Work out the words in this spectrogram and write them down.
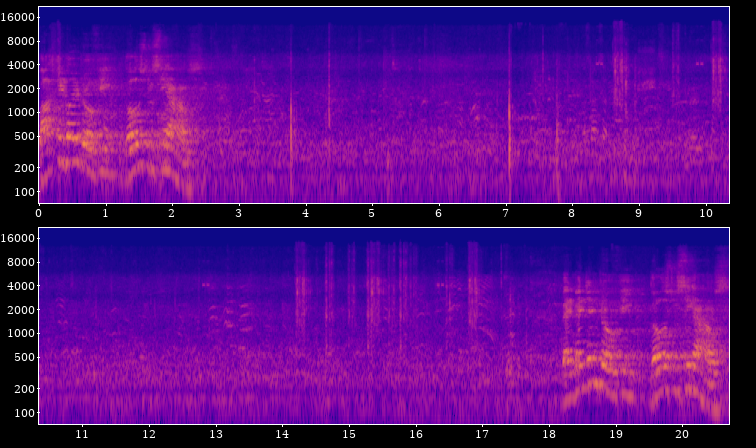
Basketball Trophy goes to Sina House. Badminton Trophy goes to Sina House.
